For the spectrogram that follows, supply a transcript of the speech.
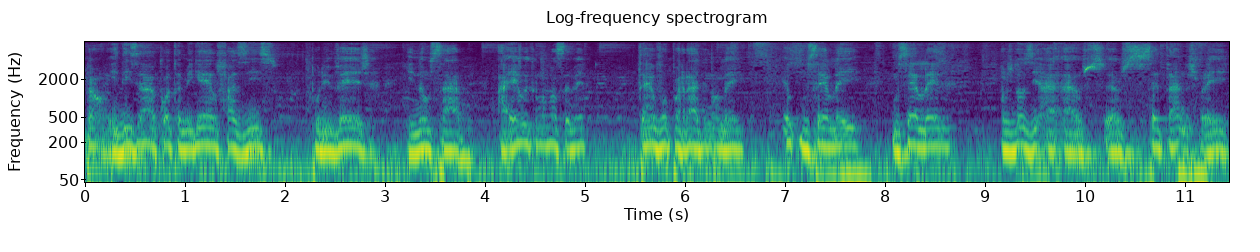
Bom, e diz, ah, Cota Miguel faz isso por inveja e não sabe. Ah, eu é que não vou saber. Então eu vou para a rádio e não leio. Eu comecei a ler, comecei a ler aos 12 a- aos, aos 7 anos, para aí.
